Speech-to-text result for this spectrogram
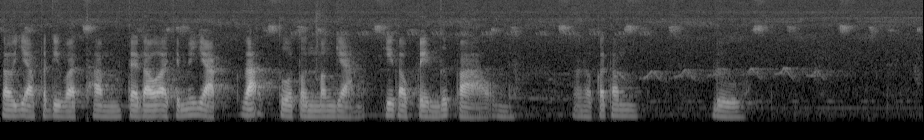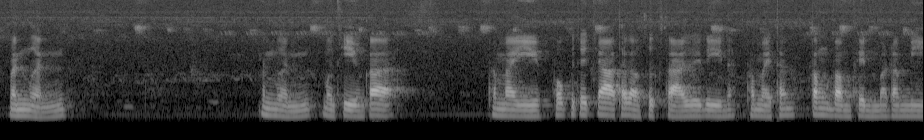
เราอยากปฏิบัติธรรมแต่เราอาจจะไม่อยากละตัวตนบางอย่างที่เราเป็นหรือเปล่านะเราก็ต้องดู มันเหมือน มันเหมือนบางทีมันก็ทำไมพระพุทธเจ้าถ้าเราศึกษาเลยดีนะทำไมท่านต้องบำเพ็ญบารมี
